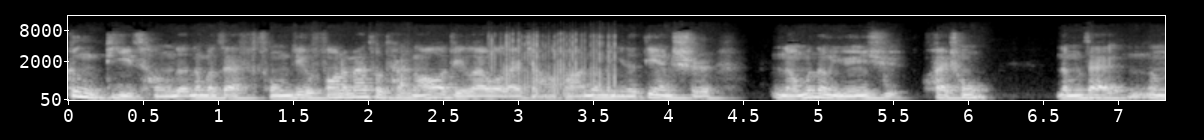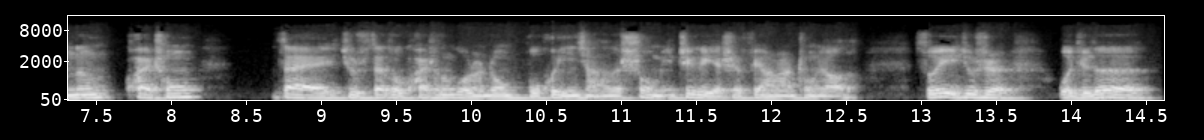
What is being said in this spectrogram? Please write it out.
更底层的。那么在从这个 Fundamental Technology level 来讲的话，那么你的电池。能不能允许快充？能不能在能不能快充，在就是在做快充的过程中不会影响它的寿命，这个也是非常非常重要的。所以就是我觉得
